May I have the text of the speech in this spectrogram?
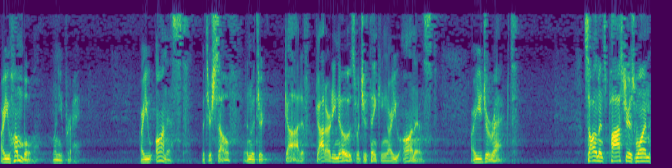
Are you humble when you pray? Are you honest with yourself and with your God? If God already knows what you're thinking, are you honest? Are you direct? Solomon's posture is one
